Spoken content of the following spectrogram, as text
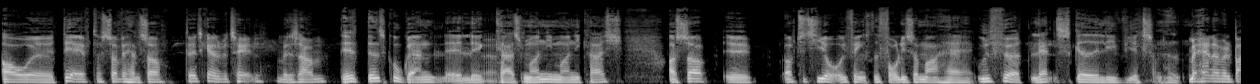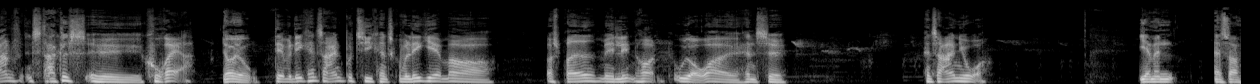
Og øh, derefter, så vil han så... den skal han betale med det samme. Det, den skulle gerne øh, lægge ja. cash money, money cash. Og så øh, op til 10 år i fængslet for ligesom at have udført landsskadelig virksomhed. Men han er vel bare en, en stakkels øh, kurér. Jo, jo. Det er vel ikke hans egen butik. Han skulle vel ikke hjem og, og sprede med en lind hånd ud over øh, hans, øh, hans egen jord. Jamen, altså...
